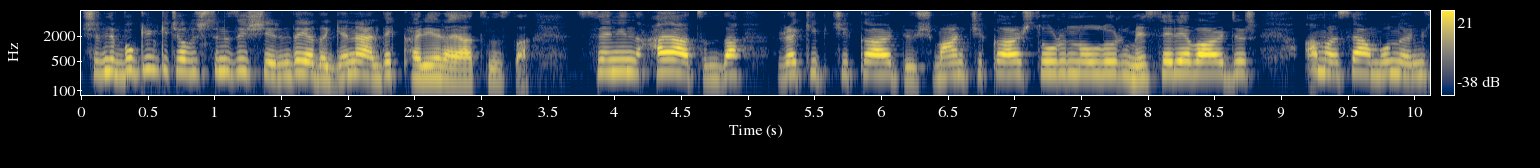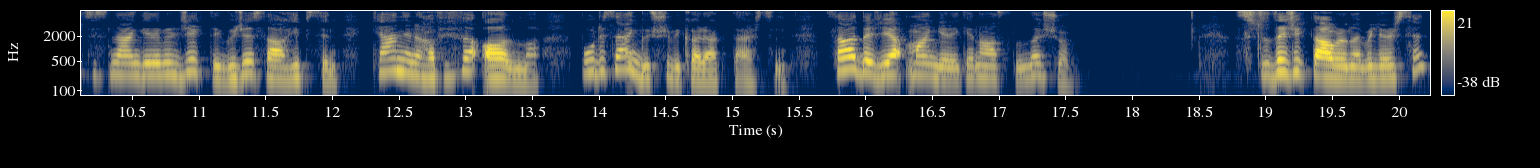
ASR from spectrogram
Şimdi bugünkü çalıştığınız iş yerinde ya da genelde kariyer hayatınızda senin hayatında rakip çıkar, düşman çıkar, sorun olur, mesele vardır. Ama sen bunların üstesinden gelebilecek de güce sahipsin. Kendini hafife alma. Burada sen güçlü bir karaktersin. Sadece yapman gereken aslında şu. Stratejik davranabilirsin.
